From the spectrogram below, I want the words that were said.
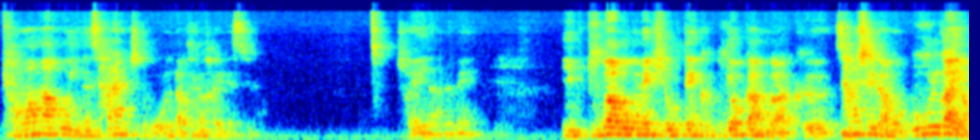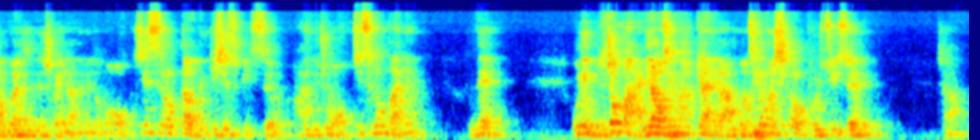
경험하고 있는 사람일지도 모른다고 생각하게 됐어요. 저의 이 나름에 이 누가복음에 기록된 그 무력감과 그 상실감, 우울과 연관되는 저의 나름이 너무 억지스럽다고 느끼실 수도 있어요. 아 이거 좀 억지스러운 거 아니야? 근데 우리 무조건 아니라고 생각할 게 아니라 한번 새로운 시각으로 볼 수 있어야 돼요. 자,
